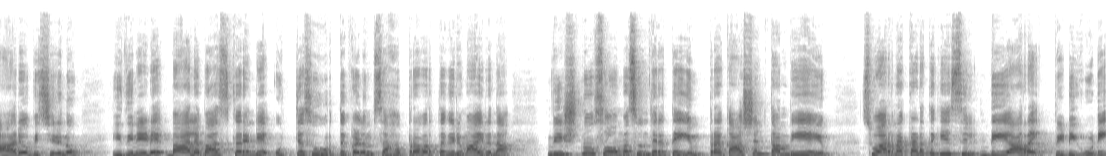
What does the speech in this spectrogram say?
ആരോപിച്ചിരുന്നു. ഇതിനിടെ ബാലഭാസ്കറിന്റെ ഉറ്റ സുഹൃത്തുക്കളും സഹപ്രവർത്തകരുമായിരുന്ന വിഷ്ണു സോമസുന്ദരത്തെയും പ്രകാശൻ തമ്പിയെയും സ്വർണക്കടത്ത് കേസിൽ ഡി പിടികൂടി.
